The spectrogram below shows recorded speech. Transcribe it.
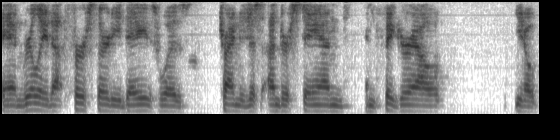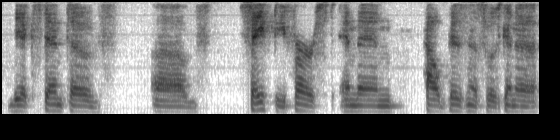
And really that first 30 days was trying to just understand and figure out, you know, the extent of of safety first and then how business was going to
